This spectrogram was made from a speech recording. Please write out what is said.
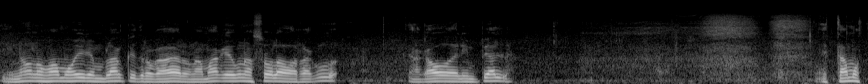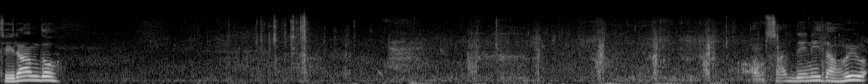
Si no, nos vamos a ir en blanco y trocadero. Nada más que una sola barracuda. Acabo de limpiarla. Estamos tirando. Sardinitas vivas.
